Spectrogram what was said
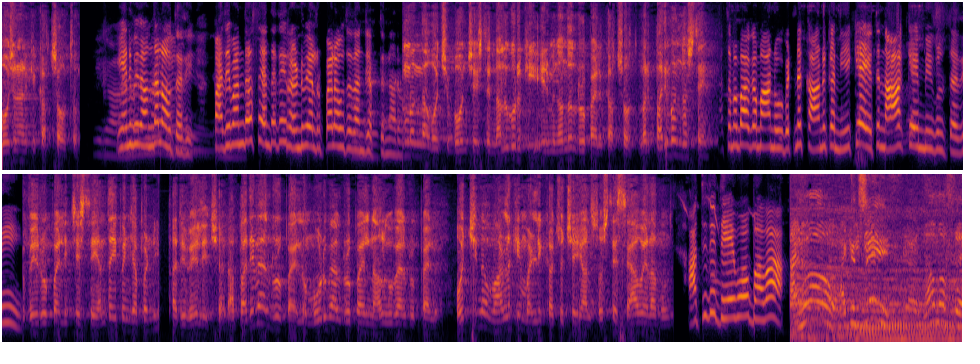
భోజనానికి ఖర్చు అవుతుంది. ఎనిమిది వందలు అవుతుంది. పది మంది వస్తే ఎంత రెండు వేల రూపాయలు అవుతుంది అని చెప్తున్నాడు. కుటుంబంగా వచ్చి భోజనం చేస్తే నలుగురికి ఎనిమిది వందల రూపాయలు ఖర్చు అవుతుంది. మరి పది మంది వస్తే? అసమ భాగమా నువ్వు పెట్టిన కానుక నీకే అయితే నాకేం మిగులుతుంది? వెయ్యి రూపాయలు ఇచ్చేస్తే ఎంత అయిపోయింది చెప్పండి? పదివేలు ఇచ్చాడు. ఆ పదివేల రూపాయలు మూడు వేల రూపాయలు నాలుగు వేల రూపాయలు వచ్చిన వాళ్ళకి మళ్ళీ ఖర్చు చేయాల్సి వస్తే సేవ ఎలా ముందు అతిథి దేవో భవ. I know, I can see. Namaste.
